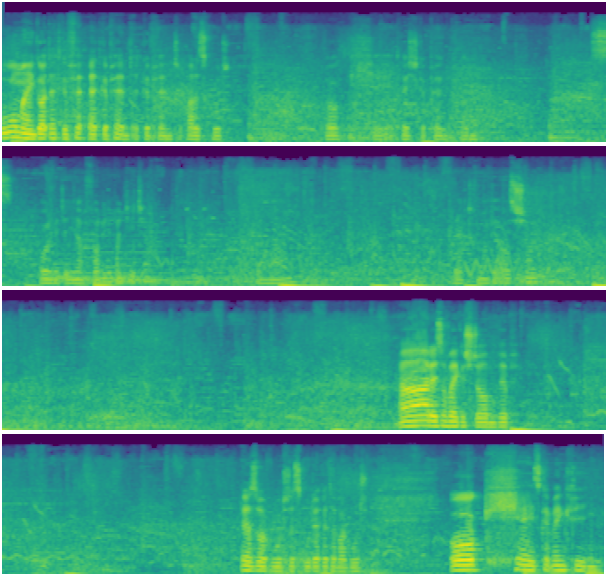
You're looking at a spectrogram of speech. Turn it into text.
Oh mein Gott, er hat, gef er hat gepennt, er hat gepennt. Alles gut. Okay, er hat richtig gepennt gerade. Holen wir die nach vorne, die Banditen. Elektromagier ausschalten. Ah, der ist noch weggestorben, RIP. Das war gut, das ist gut, der Ritter war gut. Okay, jetzt können wir ihn kriegen.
